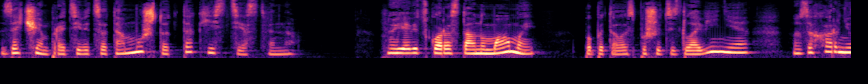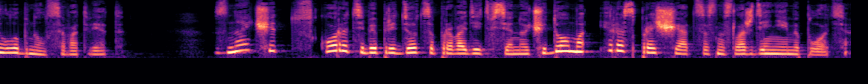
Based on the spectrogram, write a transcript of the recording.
«Зачем противиться тому, что так естественно?» «Но я ведь скоро стану мамой!» — попыталась пошутить Лавиния, но Захар не улыбнулся в ответ. «Значит, скоро тебе придется проводить все ночи дома и распрощаться с наслаждениями плоти».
